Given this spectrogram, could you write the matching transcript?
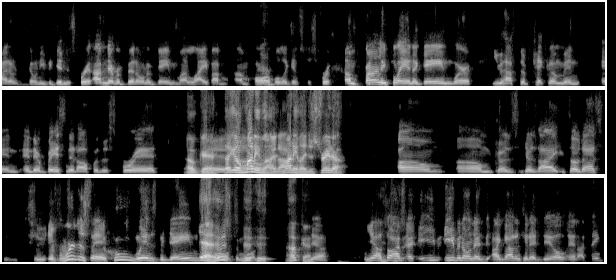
I don't. Don't even get in the spread. I've never been on a game in my life. I'm. I'm horrible yeah. against the spread. I'm finally playing a game where you have to pick them and and and they're basing it off of the spread. Okay, and, like a money uh, line, money line, just straight up. Um, um, because because I so that's if we're just saying who wins the game. Yeah, who's who, okay. Yeah, yeah. So I, even on that, I got into that deal, and I think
